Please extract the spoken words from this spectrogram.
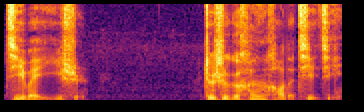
继位仪式，这是个很好的契机。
